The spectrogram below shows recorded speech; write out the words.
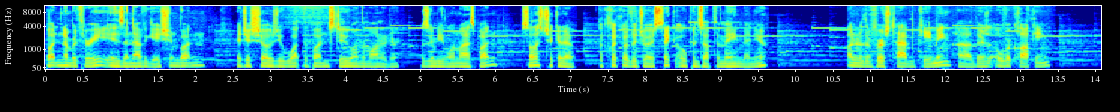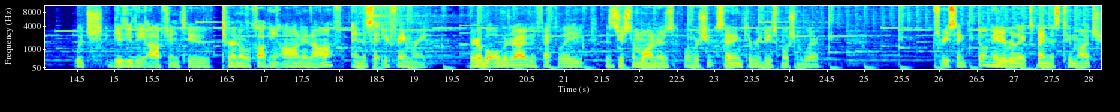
Button number three is a navigation button. It just shows you what the buttons do on the monitor. There's gonna be one last button, so let's check it out. A click of the joystick opens up the main menu. Under the first tab, Gaming, uh, there's overclocking, which gives you the option to turn overclocking on and off and to set your frame rate. Variable overdrive effectively is just a monitor's overshoot setting to reduce motion blur. FreeSync, don't need to really explain this too much.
